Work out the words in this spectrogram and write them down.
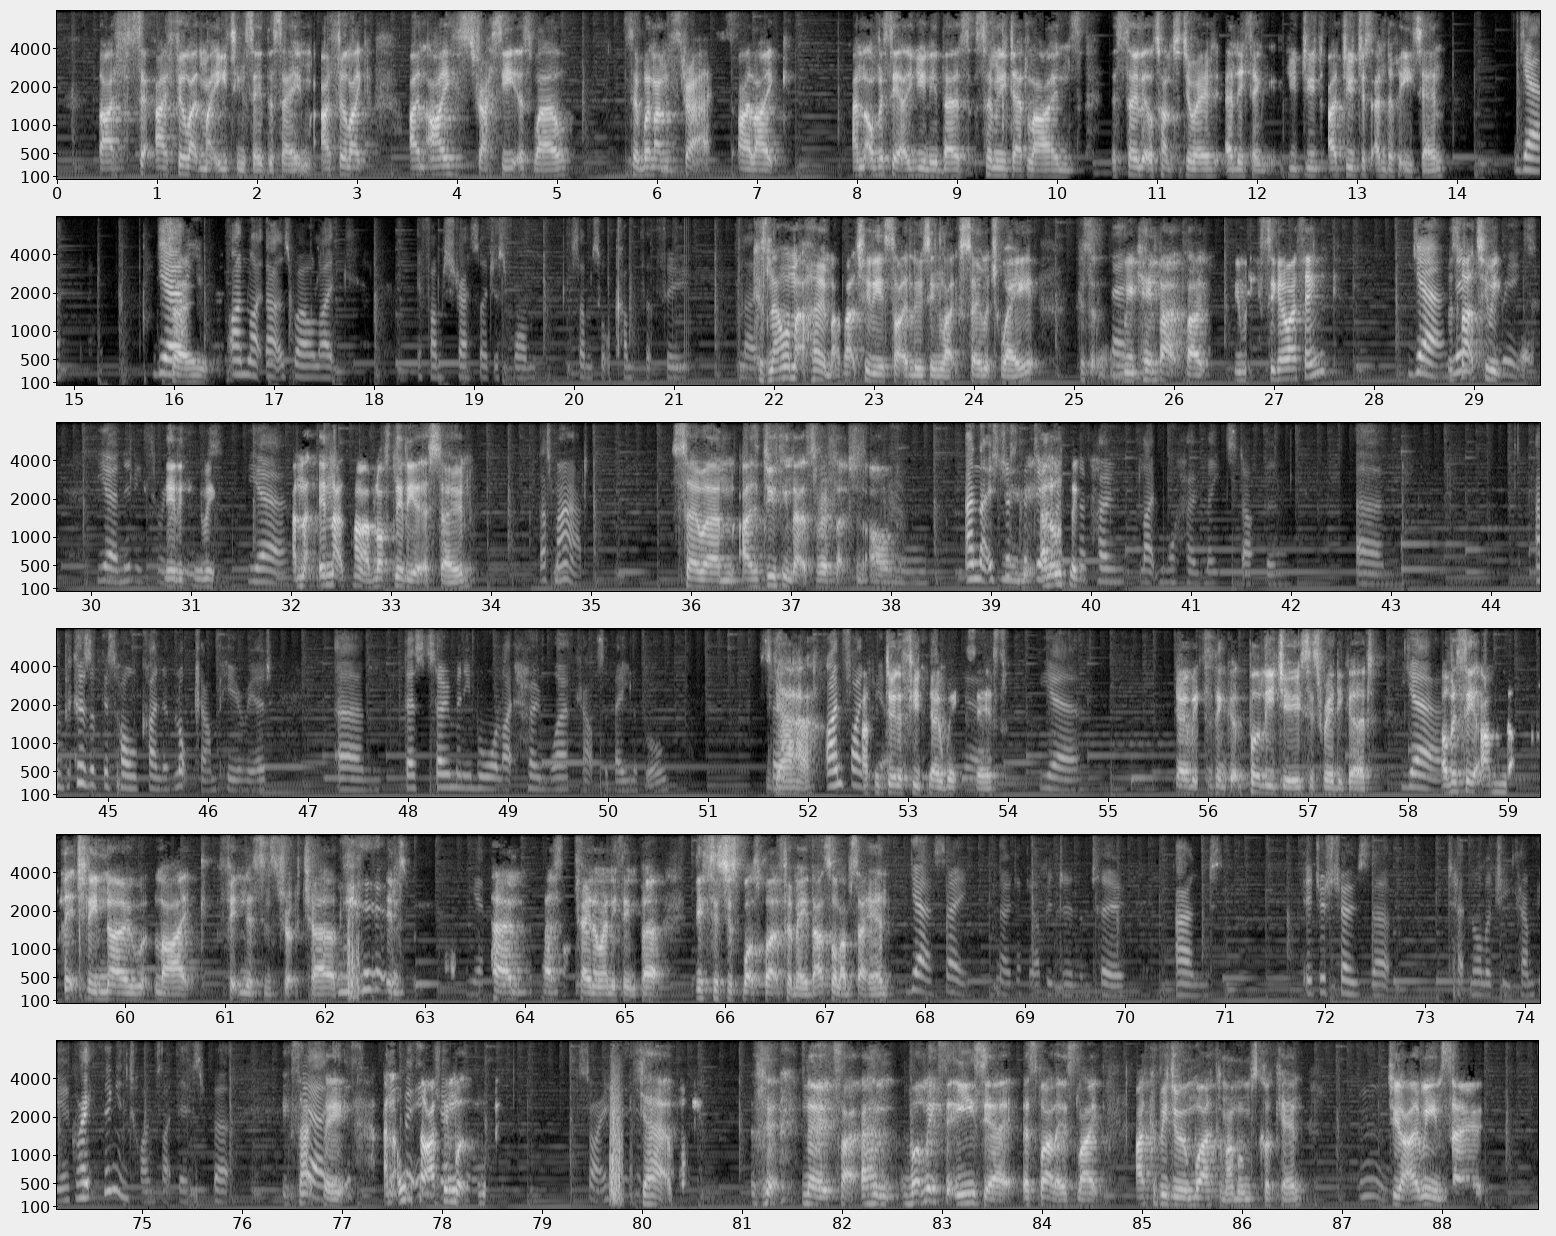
but I, f- I feel like my eating stayed the same. I feel like I'm I stress eat as well. So when I'm stressed, I like, and obviously at uni there's so many deadlines. There's so little time to do anything. You do I do just end up eating. yeah, yeah. So I'm like that as well. Like, if I'm stressed, I just want some sort of comfort food. Like, because now I'm at home, I've actually started losing like so much weight. Because we came back like few weeks ago, I think. Yeah, It was about two three weeks. Yeah, nearly three. Nearly three weeks. Yeah, And in that time, I've lost nearly a stone. that's mad. So um, I do think that's a reflection of Mm. And that it's just the. And difference also- of home, like more homemade stuff and um, and because of this whole kind of lockdown period, um, there's so many more like home workouts available. So yeah. I'm finding. I've been doing a few Joe Wickses. Yeah, Joe Wicks, I think Bully Juice is really good. yeah. Obviously, I'm literally no like fitness instructor, in, yeah. um, personal trainer or anything, but this is just what's worked for me. That's all I'm saying. Yeah, same. No, definitely, I've been doing them too, and it just shows that technology can be a great thing in times like this. But Exactly. yeah, and also, I think what general- sorry. Yeah. no, it's fine. Um, what makes it easier as well is like I could be doing work and my mum's cooking. Mm, Do you know what I mean? So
